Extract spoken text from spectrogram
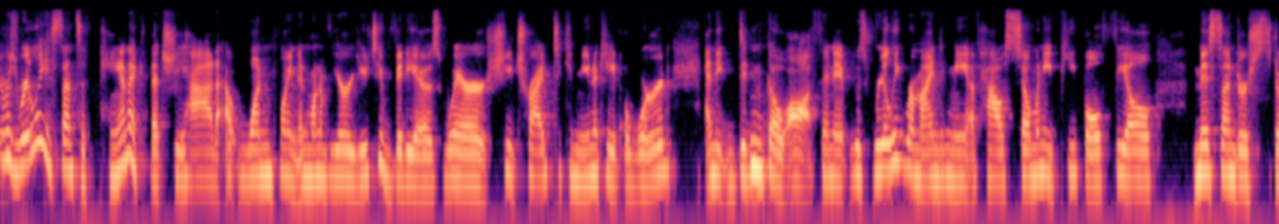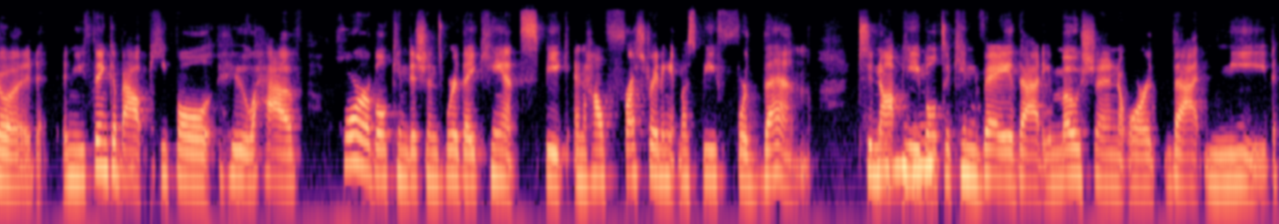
there was really a sense of panic that she had at one point in one of your YouTube videos where she tried to communicate a word and it didn't go off. And it was really reminding me of how so many people feel misunderstood. And you think about people who have horrible conditions where they can't speak and how frustrating it must be for them to not mm-hmm. be able to convey that emotion or that need.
